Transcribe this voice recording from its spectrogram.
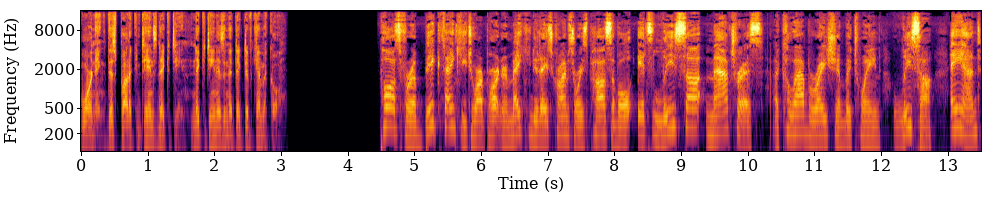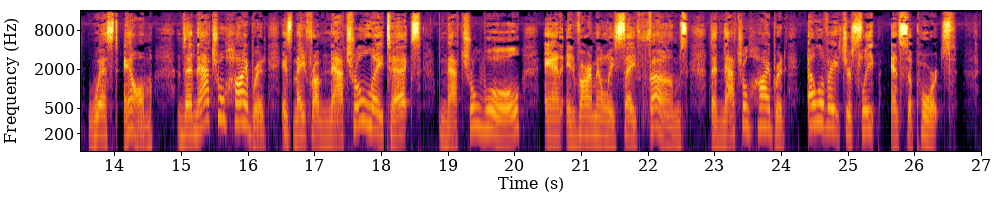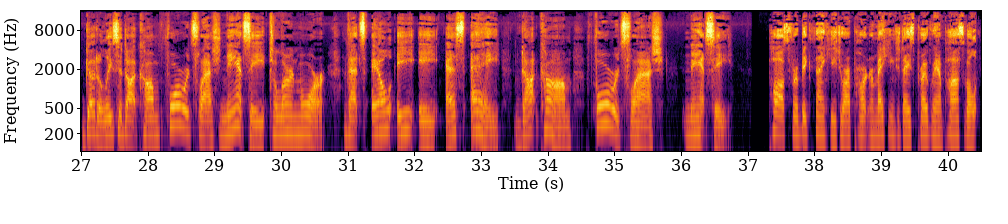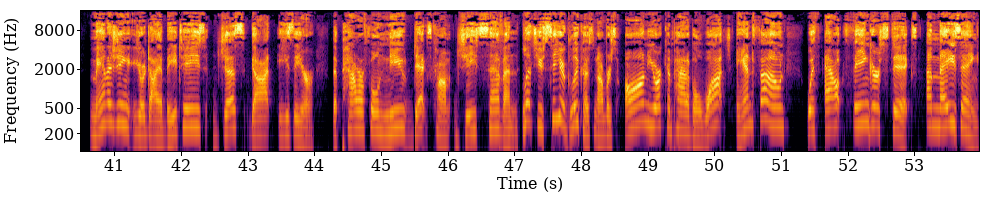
Warning this product contains nicotine. Nicotine is an addictive chemical. Pause for a big thank you to our partner making today's crime stories possible. It's Leesa Mattress, a collaboration between Leesa and West Elm. The natural hybrid is made from natural latex, natural wool, and environmentally safe foams. The natural hybrid elevates your sleep and supports. Go to leesa.com forward slash Nancy to learn more. That's L E E S A dot com forward slash Nancy. Pause for a big thank you to our partner making today's program possible. Managing your diabetes just got easier. The powerful new Dexcom G7 lets you see your glucose numbers on your compatible watch and phone without finger sticks. Amazing.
